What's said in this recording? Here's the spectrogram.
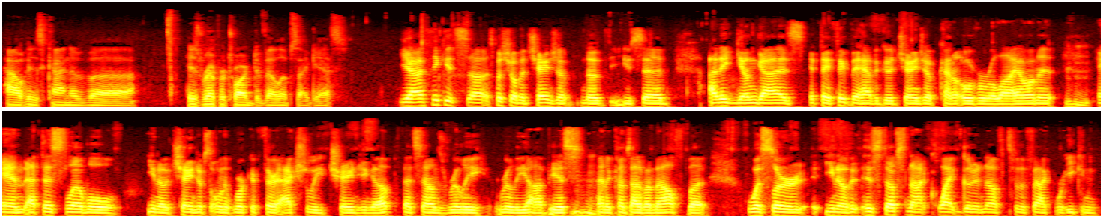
how his kind of uh, his repertoire develops, I guess. Yeah, I think it's uh, especially on the changeup note that you said. I think young guys, if they think they have a good changeup, kind of over rely on it. Mm-hmm. And at this level, you know, changeups only work if they're actually changing up. That sounds really, really obvious, mm-hmm. and it comes out of my mouth. But Wisler, you know, his stuff's not quite good enough to the fact where he can,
